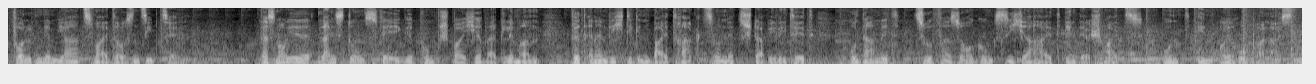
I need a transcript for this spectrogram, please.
folgen im Jahr 2017. Das neue leistungsfähige Pumpspeicherwerk Limmern wird einen wichtigen Beitrag zur Netzstabilität und damit zur Versorgungssicherheit in der Schweiz und in Europa leisten.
